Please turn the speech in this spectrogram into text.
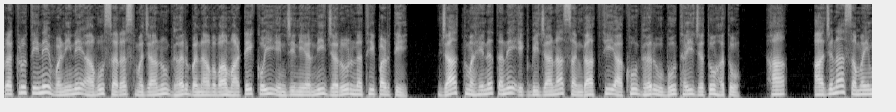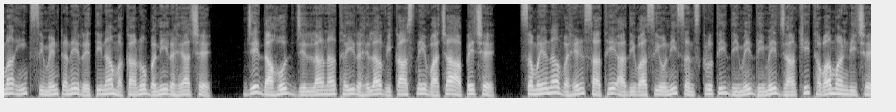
પ્રકૃતિને વણીને આવું સરસ મજાનું ઘર બનાવવા માટે કોઈ એન્જિનિયરની જરૂર નથી પડતી. જાત મહેનત અને એકબીજાના સંગાતથી આખું ઘર ઊભું થઈ જતું હતું. હા, આજના સમયમાં ઈંટ, સિમેન્ટ અને રેતીના મકાનો બની રહ્યા છે, જે દાહોદ જિલ્લાના થઈ રહેલા વિકાસને વાચા આપે છે. સમયના વહેણ સાથે આદિવાસીઓની સંસ્કૃતિ ધીમે ધીમે ઝાંખી થવા માંડી છે.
